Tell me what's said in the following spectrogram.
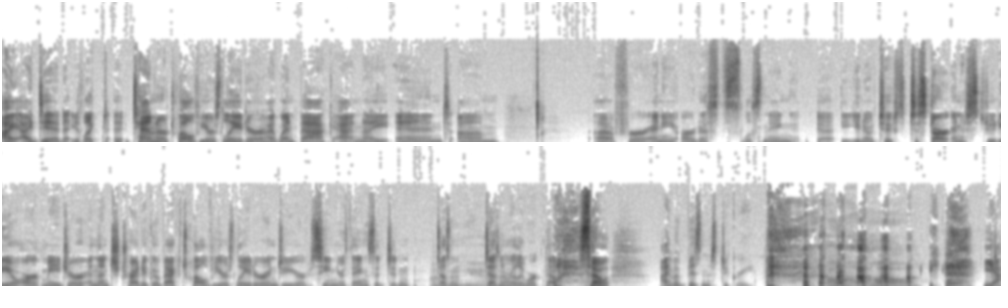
I, I did like 10 or 12 years later i went back at night and um, uh, for any artists listening uh, you know to, to start in a studio art major and then to try to go back 12 years later and do your senior things it didn't doesn't yeah. doesn't really work that way. So i have a business degree. Oh. yeah.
